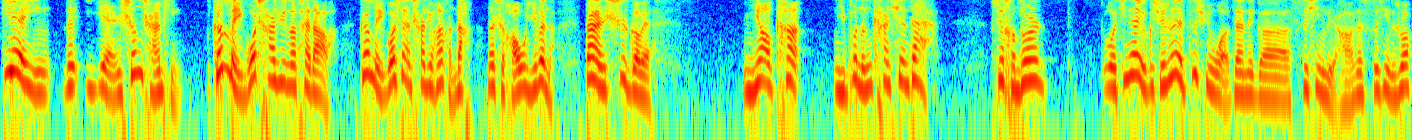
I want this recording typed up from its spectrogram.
电影的衍生产品跟美国差距那太大了，跟美国现在差距还很大，那是毫无疑问的。但是各位，你要看，你不能看现在，所以很多人，我今天有个学生也咨询我在那个私信里哈，在私信里说，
